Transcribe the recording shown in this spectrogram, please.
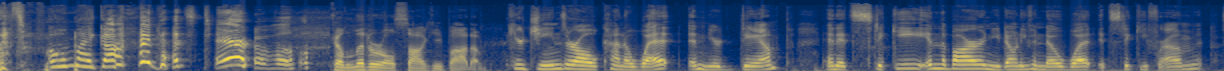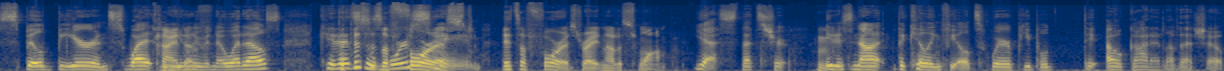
That's oh my god, that's terrible. like a literal soggy bottom. Your jeans are all kind of wet and you're damp and it's sticky in the bar and you don't even know what it's sticky from. Spilled beer and sweat and Kind you don't even know what else. Okay, that's But this is a forest. name. It's a forest, right? Not a swamp. Yes, that's true. Hmm. It is not the Killing Fields where people. They, oh God, I love that show.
